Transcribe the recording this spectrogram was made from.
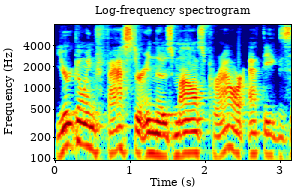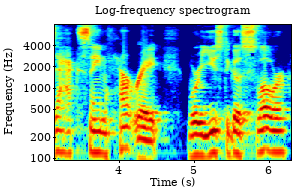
you're going faster in those miles per hour at the exact same heart rate where you used to go slower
